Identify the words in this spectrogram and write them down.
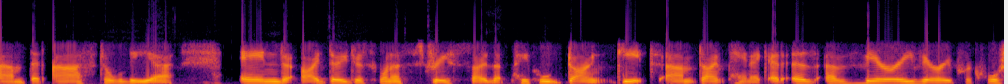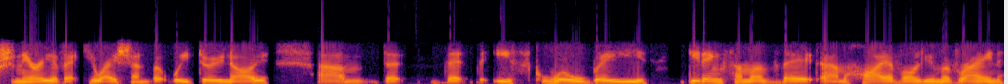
um, that are still there, and I do just want to stress so that people don't get um, don't panic. It is a very very precautionary evacuation, but we do know um, that that the Esk will be getting some of that um, higher volume of rain.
